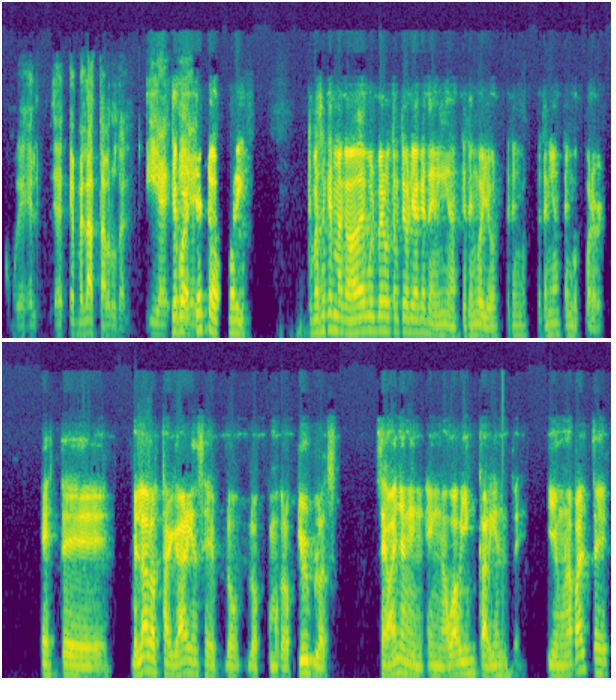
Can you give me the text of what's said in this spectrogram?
Como que él- eh, en verdad está brutal. Y, eh, Que por y- cierto, Mori, ¿qué pasa? Que me acaba de devolver otra teoría que tenía, que tengo yo, que tengo, que tenía, tengo, whatever. Este, ¿verdad? Los Targaryen, se, los, los- como que los Purebloods, se bañan en, en agua bien caliente. Y en una parte,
